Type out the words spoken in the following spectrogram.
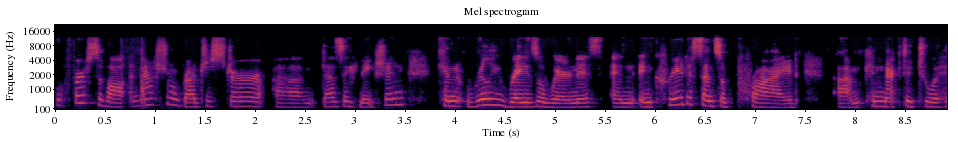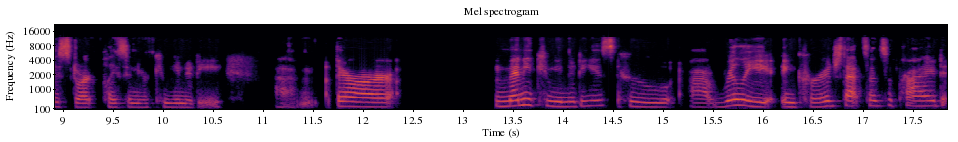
Well, first of all, a National Register um, designation can really raise awareness and, and create a sense of pride um, connected to a historic place in your community. Um, there are many communities who uh, really encourage that sense of pride.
